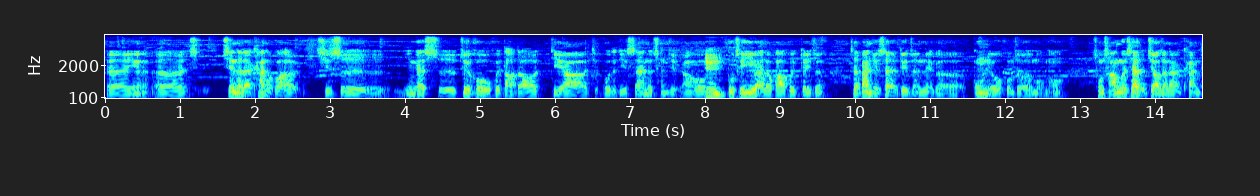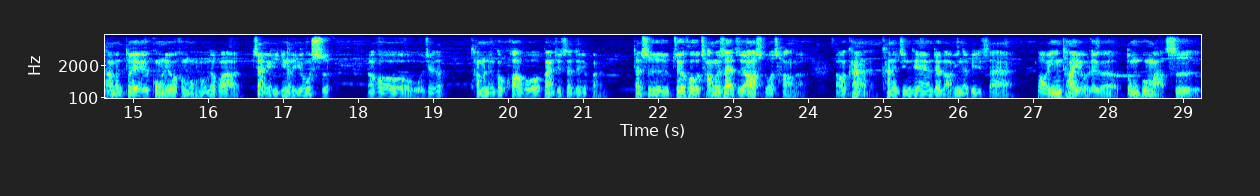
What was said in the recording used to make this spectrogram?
呃，因为呃，现在来看的话，骑士应该是最后会打到第二或者第三的成绩，然后嗯不出意外的话会对阵在半决赛对阵那个公牛或者猛龙。从常规赛的交战来看，他们对公牛和猛龙的话占有一定的优势，然后我觉得他们能够跨过半决赛这一关。但是最后常规赛只有二十多场了。然后看看了今天对老鹰的比赛，老鹰他有那个东部马刺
